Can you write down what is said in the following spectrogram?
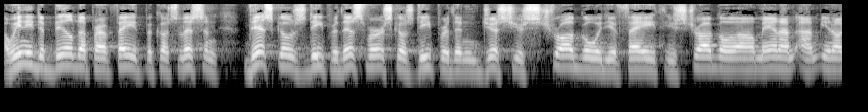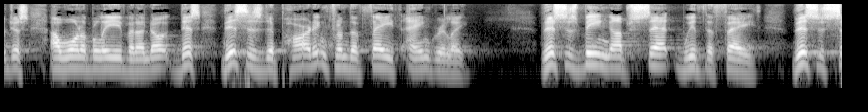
We need to build up our faith because, listen, this goes deeper. This verse goes deeper than just your struggle with your faith. You struggle, oh man, I'm, I'm you know, just, I want to believe, but I know this, this is departing from the faith angrily. This is being upset with the faith. This is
